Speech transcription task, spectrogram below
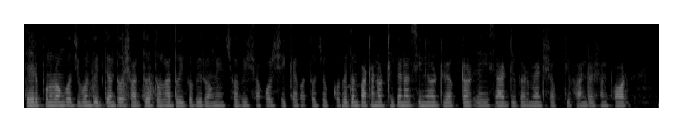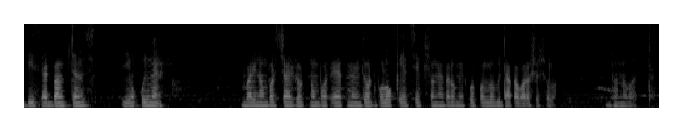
তের পূর্ণাঙ্গ জীবন বৃত্তান্ত, সদ্য তোলা দুই কপি রঙিন ছবি, সকল শিক্ষাগত যোগ্য বেতন পাঠানোর ঠিকানা senior director H R department Shakti foundation for disadvantage women. বাড়ি নম্বর চার, রোড নম্বর এক, main road block A, section এগারো, মিরপুর, পল্লবী, ঢাকা, বারোশো ষোলো। ধন্যবাদ।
